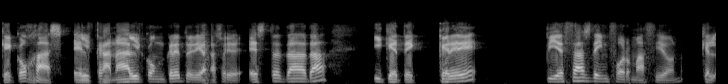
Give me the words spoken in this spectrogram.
que cojas el canal concreto y digas, oye, esto, ta, y que te cree piezas de información, que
